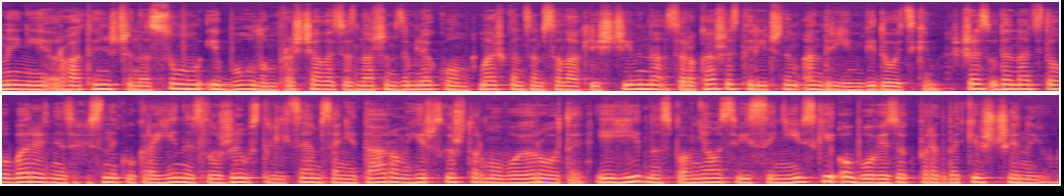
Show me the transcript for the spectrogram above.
Нині Рогатинщина з сумом і болом прощалася з нашим земляком, мешканцем села Кліщівна, 46-річним Андрієм Відоцьким. Ще з 11 березня захисник України служив стрільцем-санітаром гірсько-штурмової роти і гідно сповняв свій синівський обов'язок перед батьківщиною.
